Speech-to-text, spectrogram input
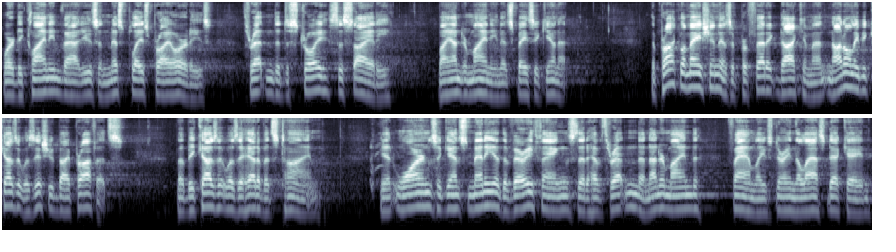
where declining values and misplaced priorities threaten to destroy society by undermining its basic unit. The proclamation is a prophetic document not only because it was issued by prophets, but because it was ahead of its time. It warns against many of the very things that have threatened and undermined families during the last decade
